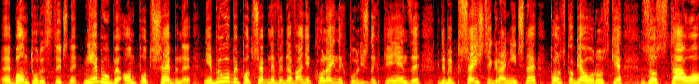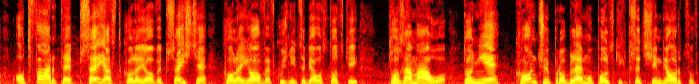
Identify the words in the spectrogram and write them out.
e, bon turystyczny, nie byłby on potrzebny, nie byłoby potrzebne wydawanie kolejnych publicznych pieniędzy, gdyby przejście graniczne polsko-białoruskie zostało otwarte. Przejazd kolejowy, przejście kolejowe w Kuźnicy Białostockiej to za mało. To nie kończy problemu polskich przedsiębiorców.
